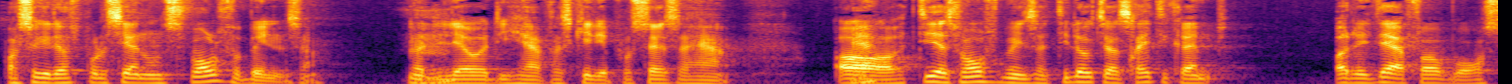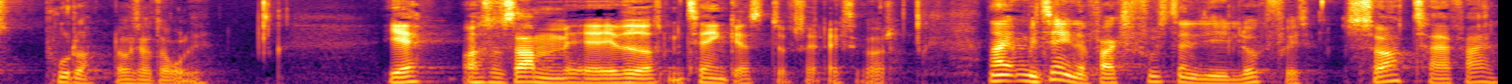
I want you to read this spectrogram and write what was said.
og så kan de også producere nogle svovlforbindelser, når mm. de laver de her forskellige processer her. Og ja. de her svovlforbindelser, de lugter også rigtig grimt, og det er derfor, vores putter lugter dårligt. Ja, og så sammen med, jeg ved også, metangas, det er ikke så godt. Nej, metan er faktisk fuldstændig lugtfrit. Så tager jeg fejl.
